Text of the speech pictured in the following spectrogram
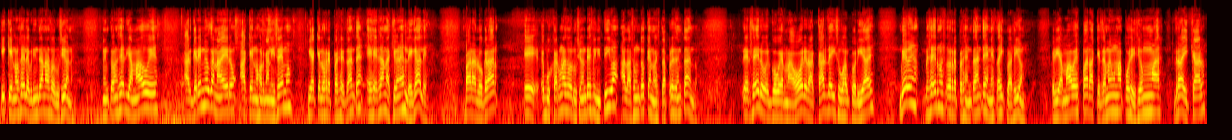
y que no se le brindan las soluciones. Entonces el llamado es al gremio ganadero a que nos organicemos y a que los representantes ejerzan acciones legales para lograr eh, buscar una solución definitiva al asunto que nos está presentando. Tercero, el gobernador, el alcalde y sus autoridades deben ser nuestros representantes en esta situación. El llamado es para que tomen una posición más radical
